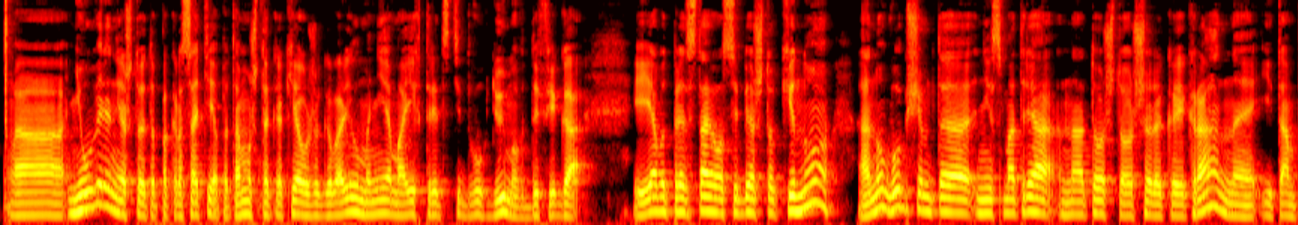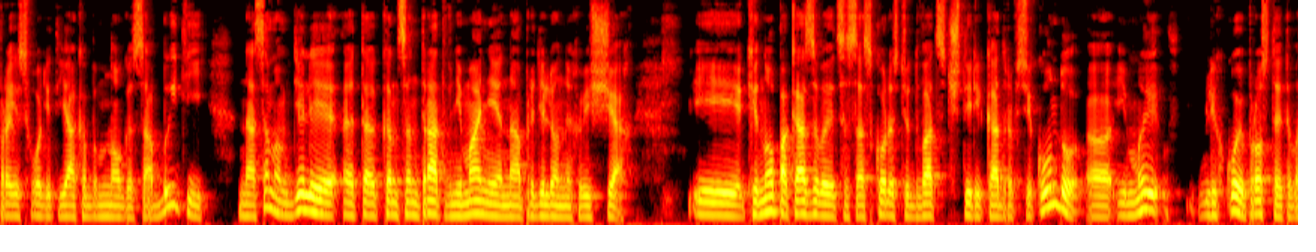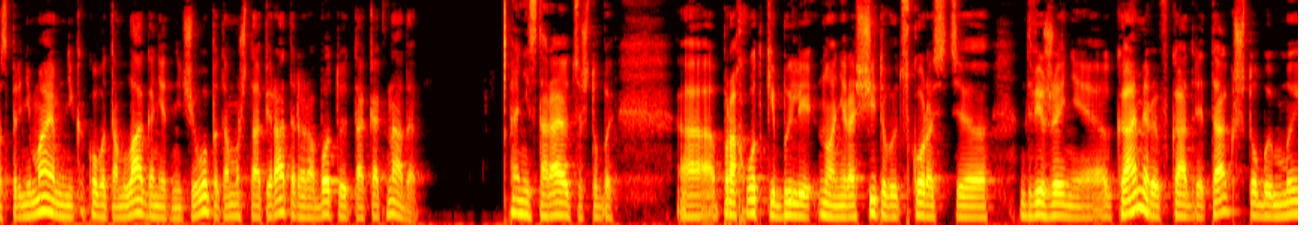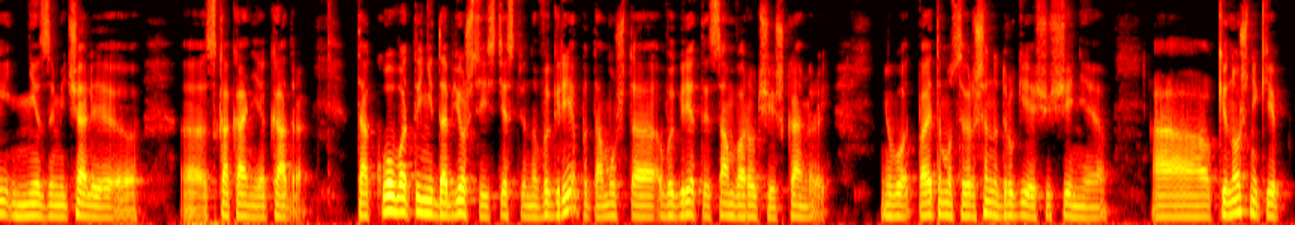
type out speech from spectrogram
э, не уверен я, что это по красоте, потому что, как я уже говорил, мне моих 32 дюймов дофига. И я вот представил себе, что кино, оно, в общем-то, несмотря на то, что широкоэкранное и там происходит якобы много событий, на самом деле это концентрат внимания на определенных вещах. И кино показывается со скоростью 24 кадра в секунду, э, и мы легко и просто это воспринимаем, никакого там лага нет, ничего, потому что операторы работают так, как надо. Они стараются, чтобы проходки были, ну, они рассчитывают скорость э, движения камеры в кадре так, чтобы мы не замечали э, скакание кадра. Такого ты не добьешься, естественно, в игре, потому что в игре ты сам ворочаешь камерой. Вот, поэтому совершенно другие ощущения. А киношники,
